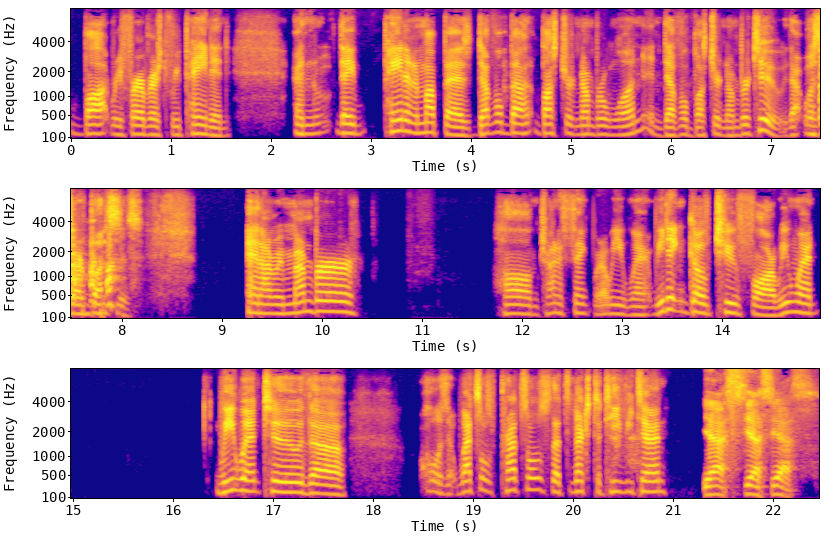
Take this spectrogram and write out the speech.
bought, refurbished, repainted, and they painted them up as Devil Buster number one and Devil Buster number two. That was our buses. and I remember, oh, I'm trying to think where we went. We didn't go too far. We went, we went to the, oh, is it Wetzel's Pretzels? That's next to TV10. Yes, yes, yes.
